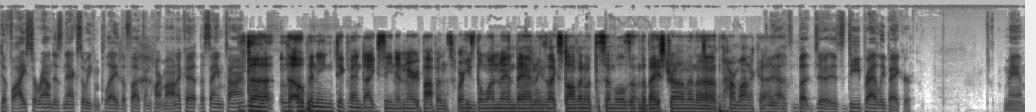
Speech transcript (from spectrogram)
device around his neck so he can play the fucking harmonica at the same time. the the opening Dick Van Dyke scene in Mary Poppins, where he's the one man band. He's like stomping with the cymbals and the bass drum and the harmonica. Yeah, but uh, it's D. Bradley Baker. Man,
